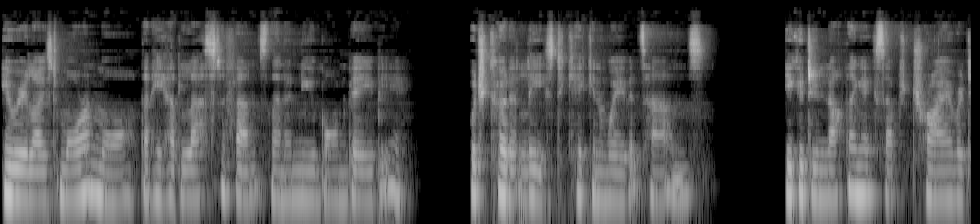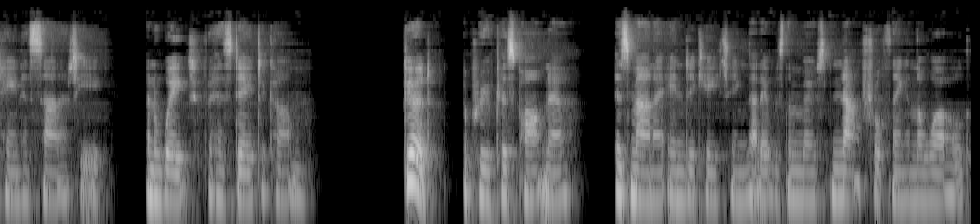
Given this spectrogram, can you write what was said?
He realized more and more that he had less defense than a newborn baby, which could at least kick and wave its hands. He could do nothing except try and retain his sanity and wait for his day to come. Good, approved his partner, his manner indicating that it was the most natural thing in the world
